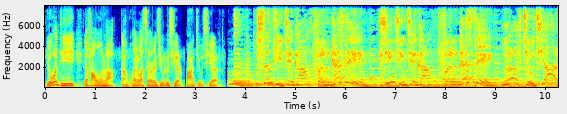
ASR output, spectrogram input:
有问题要发红是吧，赶快的哇塞，我来九六七二八九七二。身体健康，fantastic；心情健康，fantastic。Love 九七二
